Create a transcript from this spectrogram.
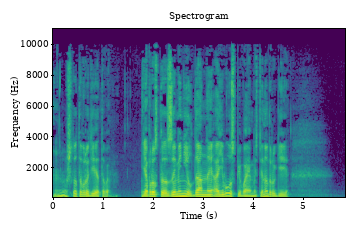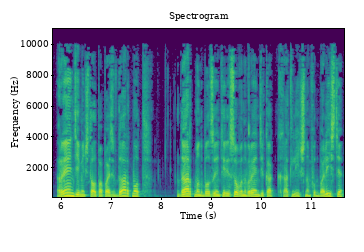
Ну, что-то вроде этого. Я просто заменил данные о его успеваемости на другие. Рэнди мечтал попасть в Дартмут. Дартмут был заинтересован в Рэнди как отличном футболисте.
